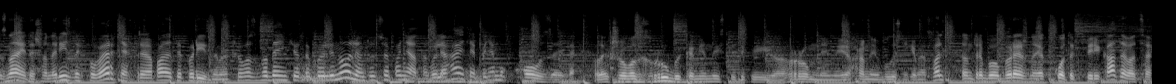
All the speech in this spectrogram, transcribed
Знаєте, що на різних поверхнях треба падати по-різному. Якщо у вас гладенький такий лінолеум, то все понятно. Ви лягаєте і по ньому ковзаєте. Але якщо у вас грубий кам'янистий такий огромний, огромними булыжниками асфальт, то вам треба обережно як котик перекатуватися,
